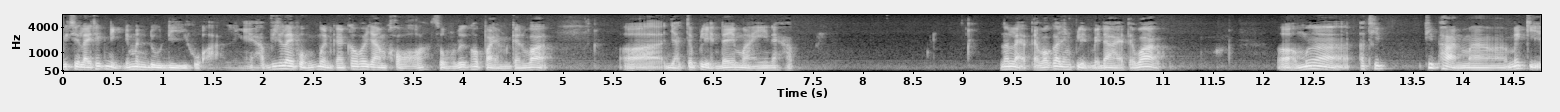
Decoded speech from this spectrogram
วิทยาลัยเทคนิคนี่มันดูดีกว่าอะไรเงี้ยครับวิทยาลัยผมเหมือนกันก็พยายามขอส่งเรื่องเข้าไปเหมือนกันว่าอยากจะเปลี่ยนได้ไหมนะครับ นั่นแหละ แต่ว่าก็ยังเปลี่ยนไม่ได้ แต่ว่าเมื่ออาทิตย์ที่ผ่านมาไม่กี่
